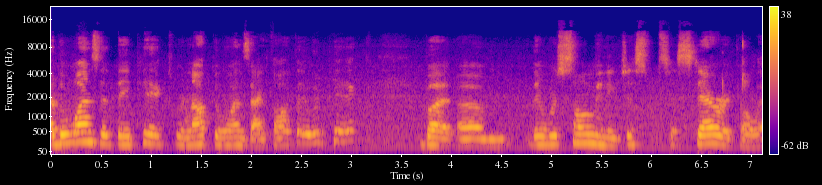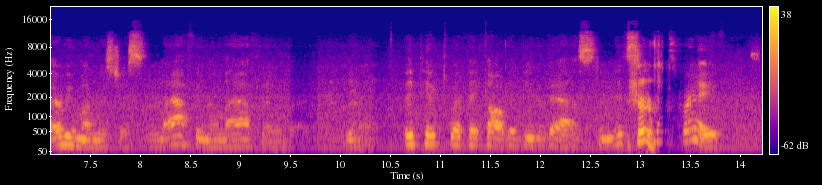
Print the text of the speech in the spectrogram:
uh, the ones that they picked were not the ones I thought they would pick, but um, there were so many just hysterical. Everyone was just laughing and laughing. But, you know, they picked what they thought would be the best, and it's Sure. it's great. So,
